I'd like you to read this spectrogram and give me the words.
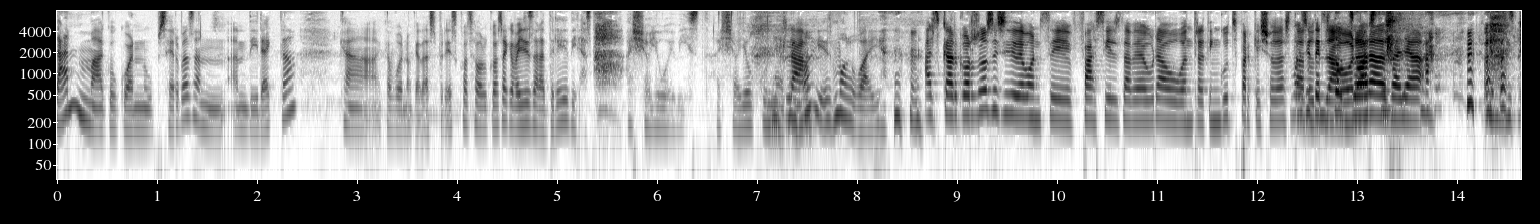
tan maco quan ho observes en, en directe que, que, bueno, que després qualsevol cosa que vegis a la tele diràs ah, això ja ho he vist, això ja ho conec, Clar. no? I és molt guai. Els cargors no sé si deuen ser fàcils de veure o entretinguts, perquè això d'estar Home, si 12, tens 12 hores... hores allà, tens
